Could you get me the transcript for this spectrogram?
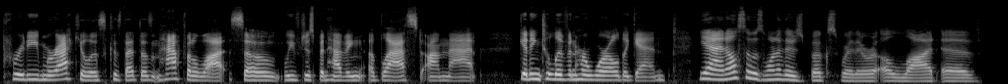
pretty miraculous because that doesn't happen a lot. So we've just been having a blast on that getting to live in her world again. Yeah, and also it was one of those books where there were a lot of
